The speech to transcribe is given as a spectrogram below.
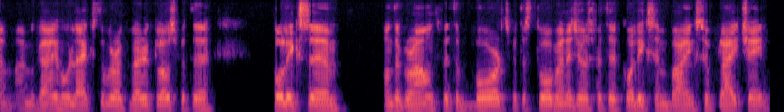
I'm I'm a guy who likes to work very close with the colleagues um, on the ground, with the boards, with the store managers, with the colleagues in buying supply chain.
